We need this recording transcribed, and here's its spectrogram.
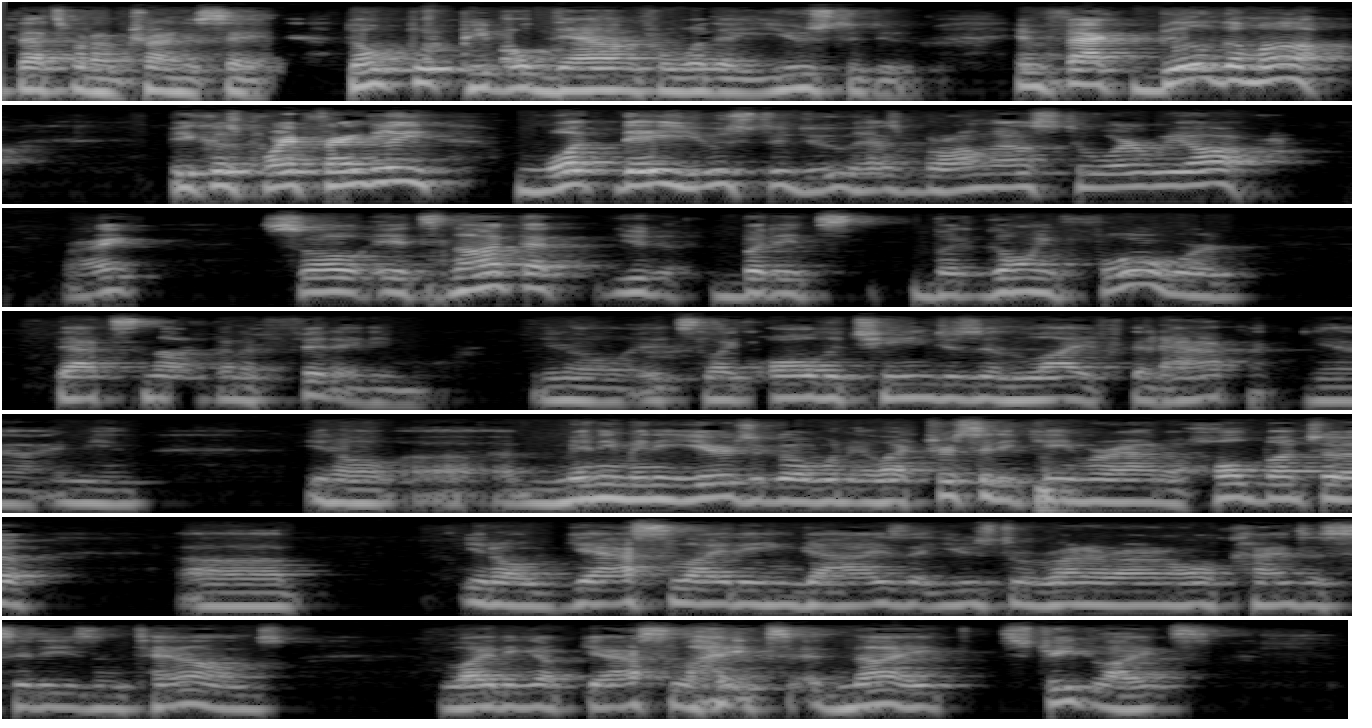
That's what I'm trying to say. Don't put people down for what they used to do. In fact, build them up because quite frankly what they used to do has brought us to where we are, right? So it's not that you, but it's, but going forward, that's not going to fit anymore. You know, it's like all the changes in life that happen. Yeah. I mean, you know, uh, many, many years ago when electricity came around, a whole bunch of, uh, you know, gaslighting guys that used to run around all kinds of cities and towns, lighting up gas lights at night, street lights,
